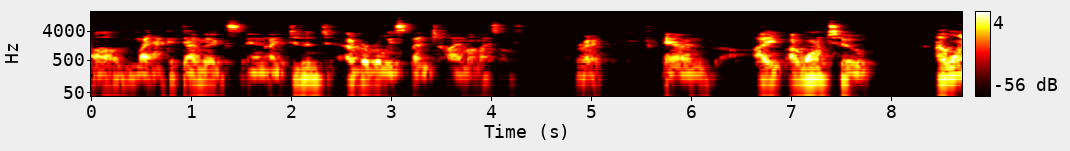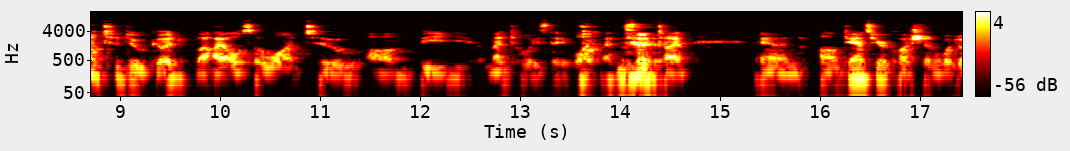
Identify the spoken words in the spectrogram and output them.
um, my academics and i didn't ever really spend time on myself right? And i i want to i want to do good but i also want to um, be mentally stable at the same time and um, to answer your question what do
